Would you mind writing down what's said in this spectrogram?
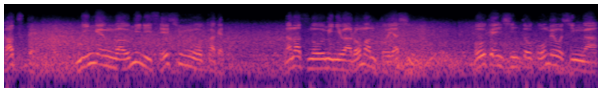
かつて人間は海に青春をかけた。七つの海にはロマンと野心。冒険心と光明心が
